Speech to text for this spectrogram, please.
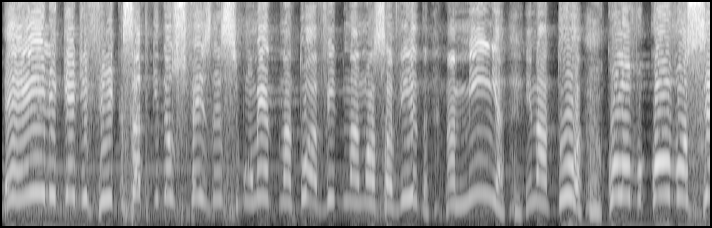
É Ele que edifica. Sabe o que Deus fez nesse momento na tua vida, na nossa vida, na minha e na tua? Colocou você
